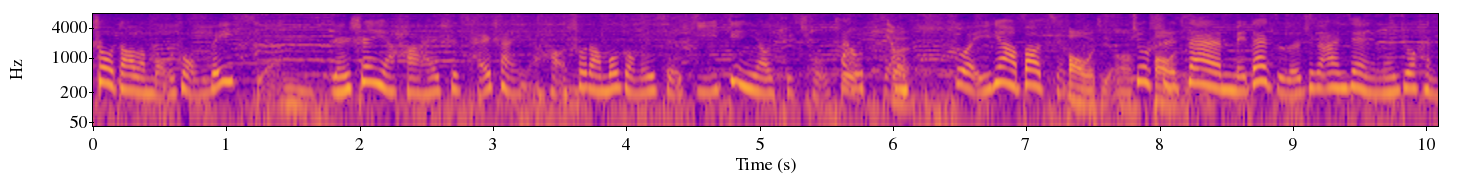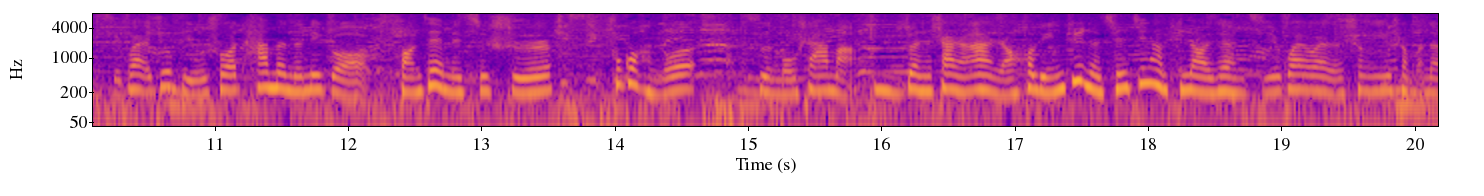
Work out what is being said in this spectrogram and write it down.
受到了某种威胁，嗯，人身也好还是财产也好，受到某种威胁，一定要去求助，对，对，一定要报警。报警，就是在美代子的这个案件里面就很奇怪，就比如说他们的那个房间里面其实出过很多次谋杀嘛，嗯。算是杀人案。然后邻居呢，其实经常听到一些很奇奇怪怪的声音什么的，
